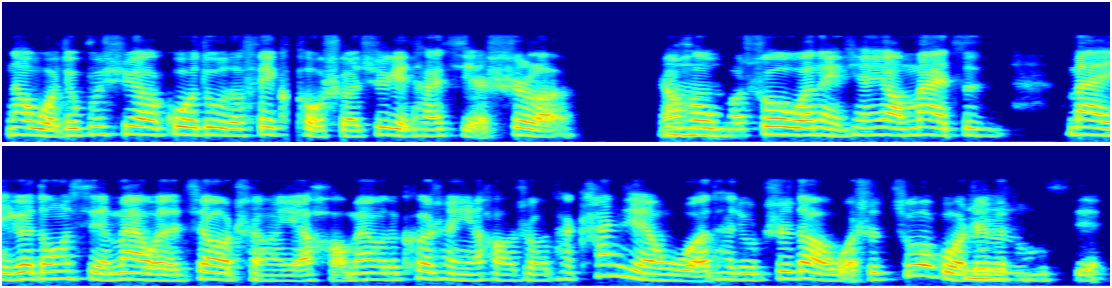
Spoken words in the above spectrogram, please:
那我就不需要过度的费口舌去给他解释了。然后我说我哪天要卖自己。卖一个东西，卖我的教程也好，卖我的课程也好，时候他看见我，他就知道我是做过这个东西，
